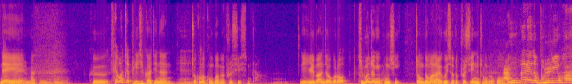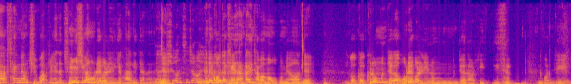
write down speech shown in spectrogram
네, 예. 네, 말씀드린 그 세 번째 페이지까지는 예. 조금만 공부하면 풀 수 있습니다. 이 일반적으로 기본적인 공식 정도만 알고 있어도 풀 수 있는 정도고 안 그래도 물리, 화학, 생명, 지구학 중에서 제일 시간 오래 걸리는 게 화학이잖아요. 야, 네. 시간 진짜 많이. 근데. 거기다 계산까지 잡아먹으면 네. 이거 그 그런 문제가 오래 걸리는 문제가 나올 수 있, 있을 건지.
